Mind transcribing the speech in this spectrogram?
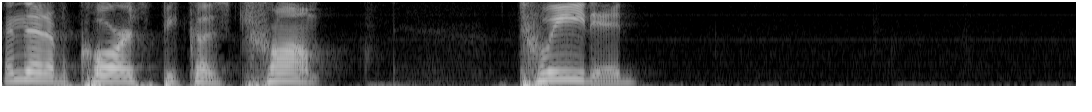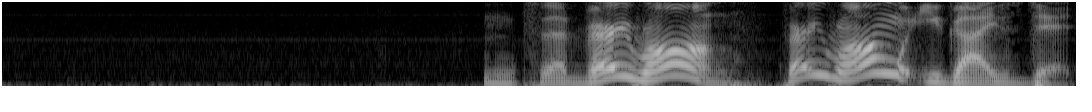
And then, of course, because Trump tweeted and said, very wrong, very wrong what you guys did.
